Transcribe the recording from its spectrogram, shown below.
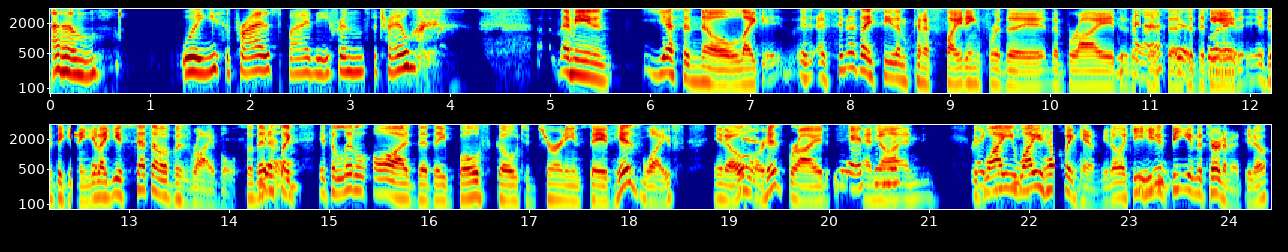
Um, were you surprised by the friend's betrayal? I mean, yes and no. Like eh, as soon as I see them kind of fighting for the the bride or the princess at the beginning, like- at the beginning, you're like you set them up as rivals. So then it's like it's a little odd that they both go to journey and save his wife, you know, Yeah. or his bride, yeah, and not as- and. Like, like, why are you why are you helping him? You know, like he, he just beat you in the tournament. You know,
